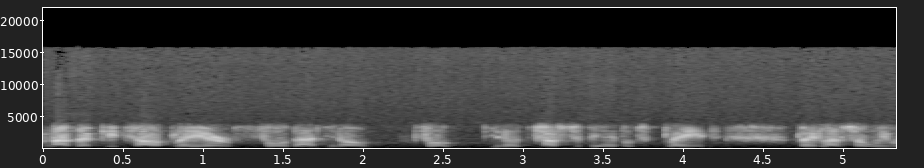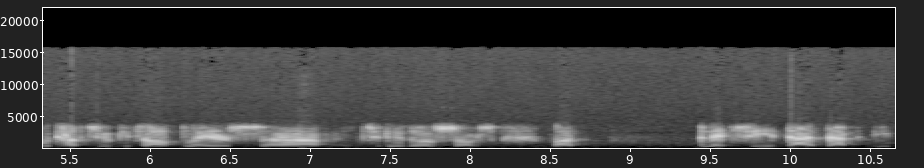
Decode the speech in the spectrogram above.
another guitar player for that you know for you know just to be able to play it play it live. So we would have two guitar players um, to do those songs. But let's see that that it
